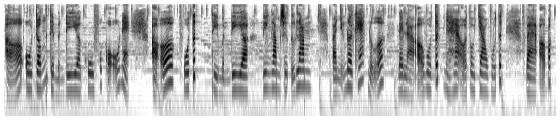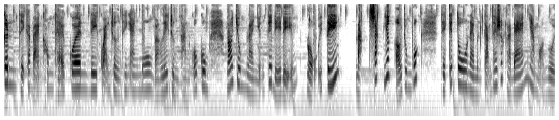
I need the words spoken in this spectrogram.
ở ô trấn thì mình đi uh, khu phố cổ nè ở vô tích thì mình đi uh, viên lâm sư tử lâm và những nơi khác nữa. Đây là ở vô tích nè ha ở tô châu vô tích. Và ở bắc kinh thì các bạn không thể quên đi quảng trường thiên an môn vạn lý trường thành cố cung. Nói chung là những cái địa điểm nổi tiếng đặc sắc nhất ở Trung Quốc. Thì cái tour này mình cảm thấy rất là đáng nha mọi người.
